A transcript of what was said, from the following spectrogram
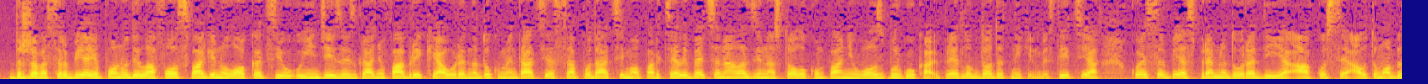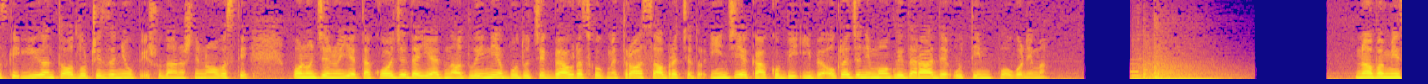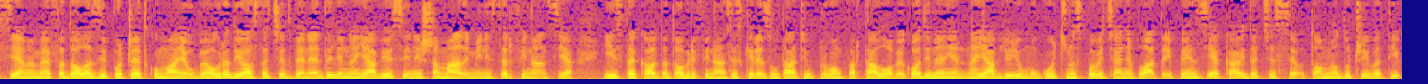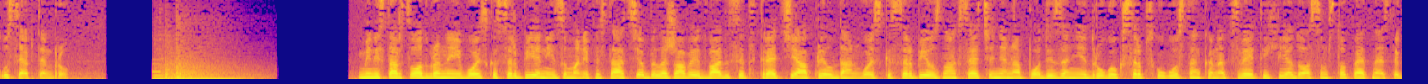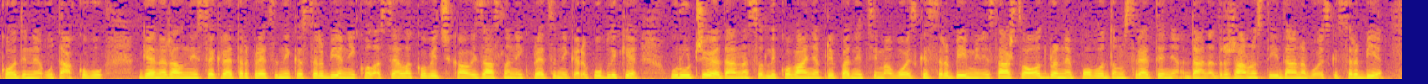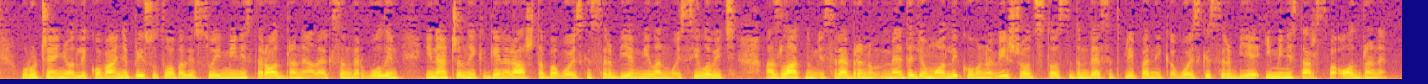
Država Srbija je ponudila Volkswagenu lokaciju u Indiji za izgradnju fabrike, a uredna dokumentacija sa podacima o parceli već se nalazi na stolu kompanije u Wolfsburgu kao i predlog dodatnih investicija koje je Srbija spremna da uradi ako se automobilski gigant odluči za nju, pišu današnje novosti. Ponuđeno je takođe da jedna od linije budućeg beogradskog metroa saobraća do Indije kako bi i beograđani mogli da rade u tim pogonima. Nova misija MMF-a dolazi početkom maja u Beograd i ostaće dve nedelje, najavio je Siniša Mali, ministar financija, istakao da dobri finansijski rezultati u prvom kvartalu ove godine najavljuju mogućnost povećanja plata i penzija, kao i da će se o tome odlučivati u septembru. Ministarstvo odbrane i Vojska Srbije nizu manifestacije obeležavaju 23. april Dan Vojske Srbije u znak sećanja na podizanje drugog srpskog ustanka na cveti 1815. godine u Takovu. Generalni sekretar predsednika Srbije Nikola Selaković kao i zaslanik predsednika Republike uručio je danas odlikovanja pripadnicima Vojske Srbije i Ministarstva odbrane povodom sretenja Dana državnosti i Dana Vojske Srbije. Uručenju odlikovanja prisustvovali su i ministar odbrane Aleksandar Vulin i načelnik generalštaba štaba Vojske Srbije Milan Mojsilović, a zlatnom i srebrnom medaljom odlikovano više od 170 pripadnika Vojske Srbije i Ministarstva odbrane.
